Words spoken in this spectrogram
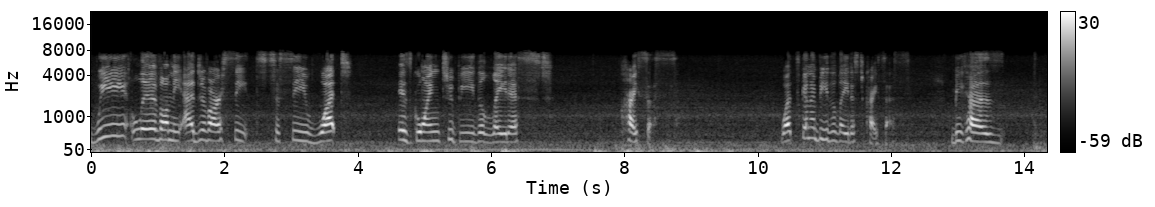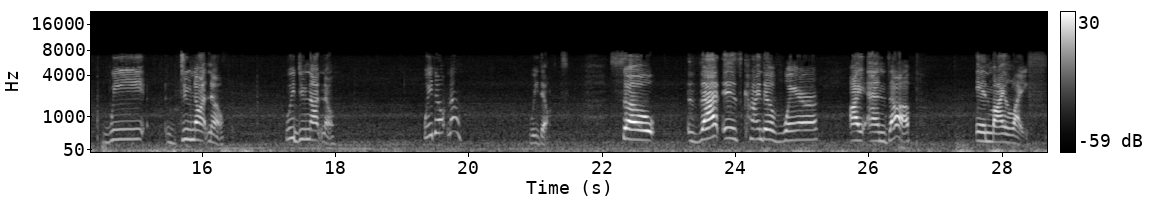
We live on the edge of our seats to see what is going to be the latest crisis. What's going to be the latest crisis? Because we do not know. We do not know. We don't know. We don't. So that is kind of where I end up in my life.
